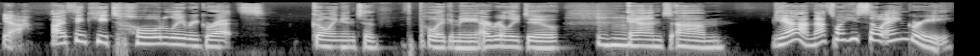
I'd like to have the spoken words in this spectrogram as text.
Yeah. I think he totally regrets going into the polygamy. I really do. And um yeah, and that's why he's so angry.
